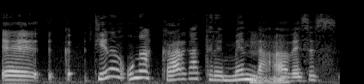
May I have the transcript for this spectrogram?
eh, tienen una carga tremenda a veces,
